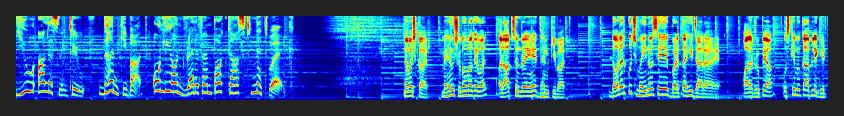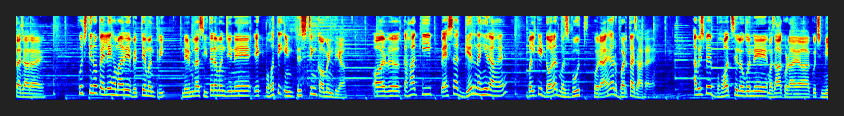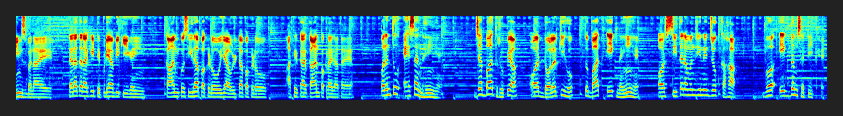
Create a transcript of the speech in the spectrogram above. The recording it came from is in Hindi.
You are listening to Dhan Ki Baat, only on Red FM Podcast Network. नमस्कार, मैं हूँ शुभम अग्रवाल और आप सुन रहे हैं धन की बात। डॉलर कुछ महीनों से बढ़ता ही जा रहा है और रुपया उसके मुकाबले गिरता जा रहा है। कुछ दिनों पहले हमारे वित्त मंत्री निर्मला सीतारमन जी ने एक बहुत ही इंटरेस्टिंग कमेंट दिया और कहा कि पैसा गिर नहीं रहा है, बल्कि डॉलर मज़बूत हो रहा है और बढ़ता जा रहा है। अब इस बहुत से लोगों ने मज़ाक उड़ाया, कुछ मीम्स बनाए, तरह तरह की टिप्पणियाँ भी की गई। कान को सीधा पकड़ो या उल्टा पकड़ो, आखिरकार कान पकड़ा जाता है। परंतु ऐसा नहीं है। जब बात रुपया और डॉलर की हो तो बात एक नहीं है, और सीतारमन जी ने जो कहा, वह एकदम सटीक है।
